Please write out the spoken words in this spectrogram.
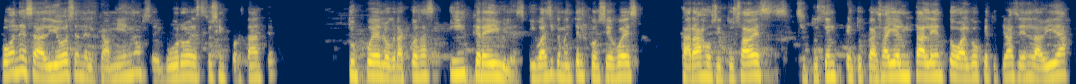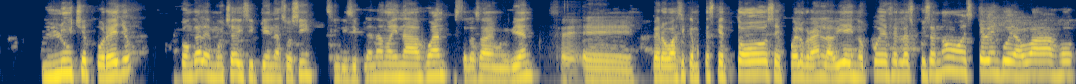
pones a Dios en el camino, seguro esto es importante, tú puedes lograr cosas increíbles. Y básicamente el consejo es, carajo, si tú sabes, si tú en, en tu casa hay un talento o algo que tú quieras hacer en la vida, luche por ello póngale mucha disciplina, eso sí, sin disciplina no hay nada, Juan, usted lo sabe muy bien, eh, pero básicamente es que todo se puede lograr en la vida y no puede ser la excusa, no, es que vengo de abajo,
